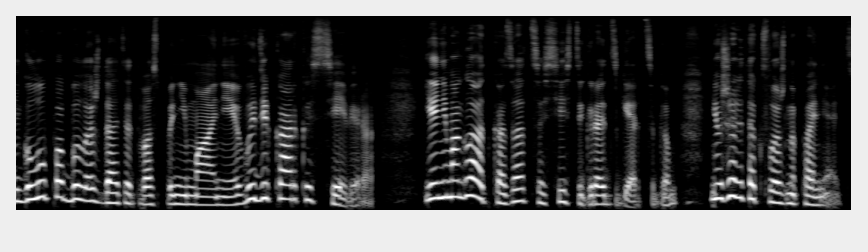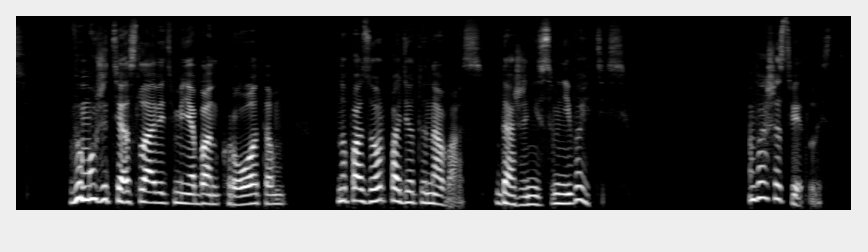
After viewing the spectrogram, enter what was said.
Глупо было ждать от вас понимания. Вы дикарка с севера. Я не могла отказаться сесть играть с герцогом. Неужели так сложно понять? Вы можете ославить меня банкротом, но позор падет и на вас. Даже не сомневайтесь. Ваша светлость,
